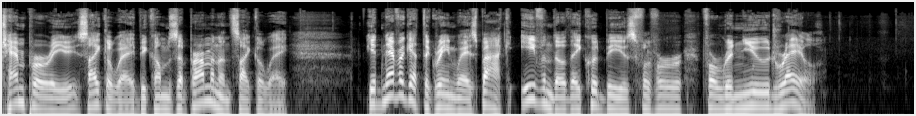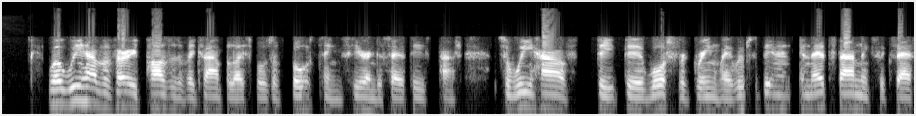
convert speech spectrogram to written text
temporary cycleway becomes a permanent cycleway. You'd never get the greenways back, even though they could be useful for, for renewed rail. Well, we have a very positive example, I suppose, of both things here in the southeast, Pat. So we have the, the Waterford Greenway, which has been an, an outstanding success,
